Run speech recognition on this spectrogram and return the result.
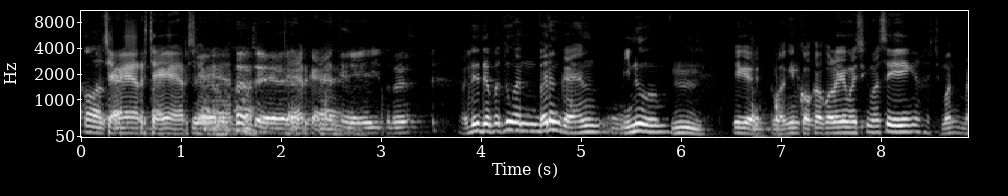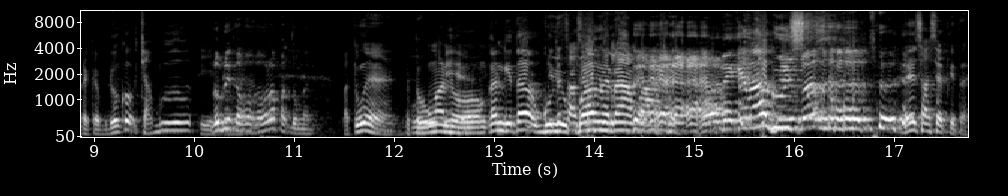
Coca-Cola. CR, CR, CR, CR kan. oke terus Ada dapat tungan bareng kan, minum. Hmm. Iya? Tuangin Coca-Cola masing-masing. Cuman mereka berdua kok cabut. lo beli Coca-Cola patungan Patungan. Patungan Iya. dong, kan kita saset. banget nama. Efeknya bagus. Eh saset kita.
